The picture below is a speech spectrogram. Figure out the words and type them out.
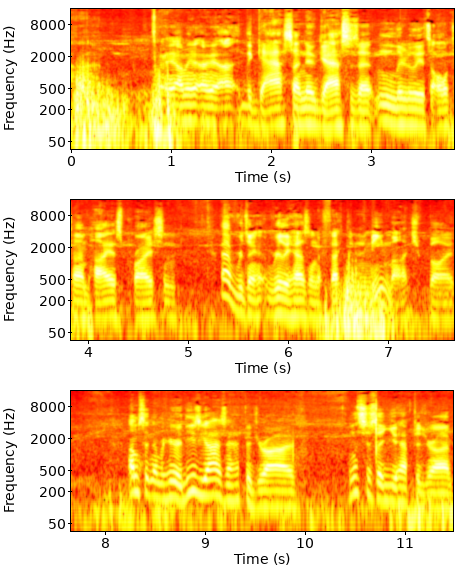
I mean, I mean I, the gas. I know gas is at literally its all-time highest price, and that really hasn't affected me much. But I'm sitting over here. These guys have to drive. Let's just say you have to drive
